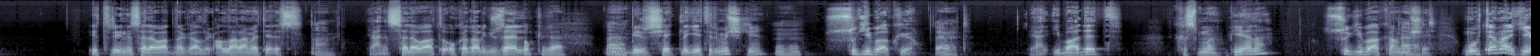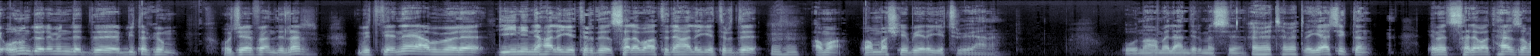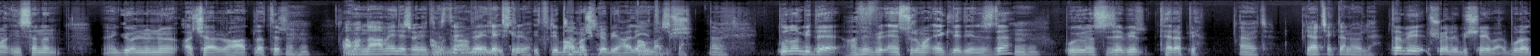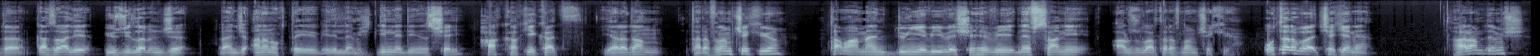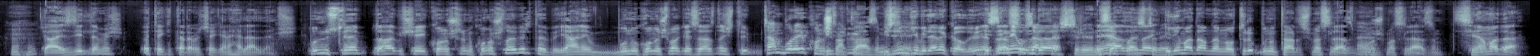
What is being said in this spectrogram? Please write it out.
Itri'nin salavatına kaldık. Allah rahmet eylesin. Amin. Yani salavatı o kadar güzel Çok güzel. Evet. bir şekle getirmiş ki su gibi akıyor. Evet. Yani ibadet kısmı bir yana su gibi akan bir Evet. şey. Muhtemel ki onun döneminde de bir takım hoca efendiler Itri'ye ne ya bu böyle dini ne hale getirdi, salavatı ne hale getirdi ama bambaşka bir yere getiriyor yani. O namelendirmesi, Evet evet. Ve gerçekten evet salavat her zaman insanın e, gönlünü açar, rahatlatır. Ama, nameyle söylediğinizde Ama direkt nameyle işte etkiliyor. itri Tabii ki. bir hale Bambaşka. getirmiş. Evet. Buna bir de hafif bir enstrüman eklediğinizde buyurun size bir terapi. Evet. Gerçekten öyle. Tabii şöyle bir şey var. Burada Gazali yüzyıllar önce bence ana noktayı belirlemiş. Dinlediğiniz şey hak, hakikat, yaradan tarafına mı çekiyor? Tamamen dünyevi ve şehvi, nefsani arzular tarafına mı çekiyor? O tarafa çekene haram demiş, caiz değil demiş. Öteki tarafa çekene helal demiş. Bunun üstüne daha bir şey konuşulur mu? Konuşulabilir tabii. Yani bunu konuşmak esasında işte Tam burayı konuşmak bizim, lazım bizim işte. gibilere kalıyor. Bizi ne Esasında- uzaklaştırıyor, ne yaklaştırıyor? ilim adamlarının oturup bunu tartışması lazım, konuşması lazım. Sinemada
